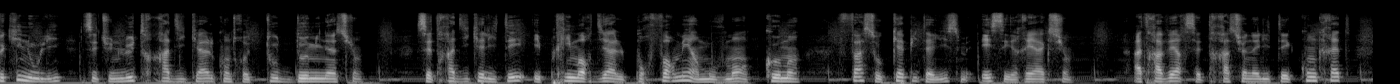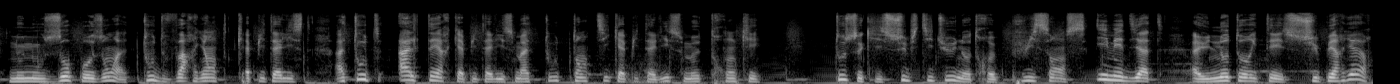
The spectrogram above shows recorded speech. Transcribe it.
Ce qui nous lie, c'est une lutte radicale contre toute domination. Cette radicalité est primordiale pour former un mouvement commun face au capitalisme et ses réactions. À travers cette rationalité concrète, nous nous opposons à toute variante capitaliste, à tout alter-capitalisme, à tout anticapitalisme tronqué. Tout ce qui substitue notre puissance immédiate à une autorité supérieure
